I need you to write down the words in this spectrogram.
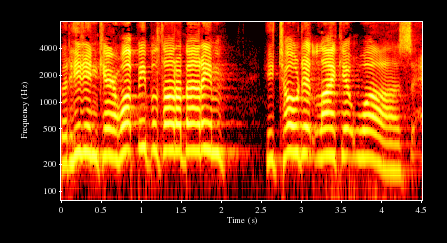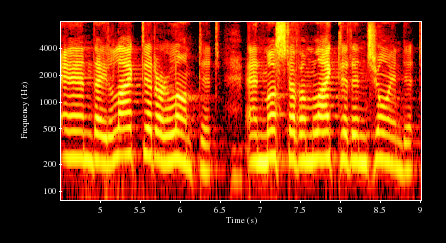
But he didn't care what people thought about him. He told it like it was, and they liked it or lumped it, and most of them liked it and joined it.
